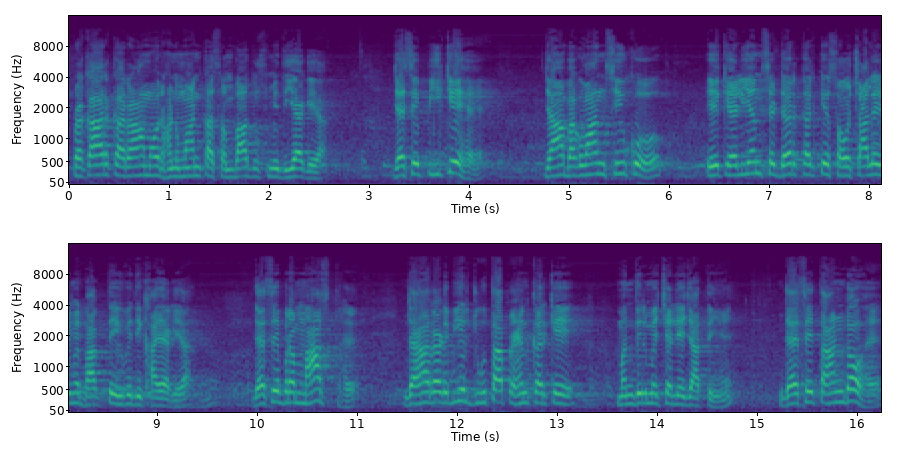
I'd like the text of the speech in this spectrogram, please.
प्रकार का राम और हनुमान का संवाद उसमें दिया गया। जैसे पीके है, जहाँ भगवान शिव को एक एलियन से डर करके शौचालय में भागते हुए दिखाया गया। जैसे ब्रह्मास्त्र है जहाँ रणबीर जूता पहन करके मंदिर में चले जाते हैं, जैसे तांडव है,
